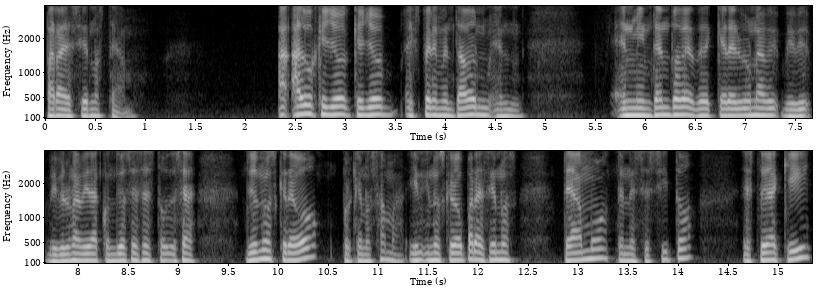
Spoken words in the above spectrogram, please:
para decirnos te amo. algo que yo, que yo he experimentado en, en, mi intento de, querer una, vivir una vida con Dios es esto. O sea, Dios nos creó porque nos ama y, nos creó para decirnos te amo, te necesito, estoy aquí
